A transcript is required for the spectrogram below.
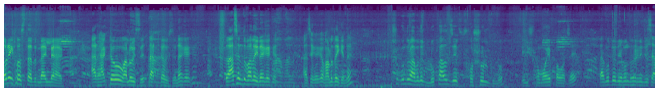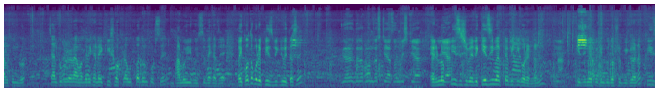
অনেক সস্তা তো নাইল্লা হাঁক আর হাঁকটাও ভালো হয়েছে টাটকা হয়েছে না কাকা? তো আছেন তো ভালোই না কাকা? আচ্ছা কাকা ভালো থাকেন না দর্শক বন্ধুরা আমাদের লোকাল যে ফসলগুলো এই সময়ে পাওয়া যায় তার মধ্যে যেমন ধরে যে চাল কুমড়ো চাল আমাদের এখানে কৃষকরা উৎপাদন করছে ভালোই হয়েছে দেখা যায়। ভাই কত করে পিস বিক্রি হইতেছে? এটা পিস হিসেবে এটা কেজি মাপটা বিক্রি করেন না না? কেজি মাপে কিন্তু দর্শক বিক্রি হয় না পিস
